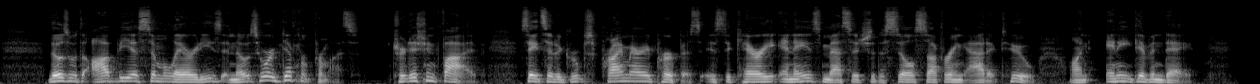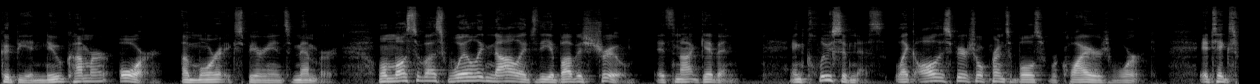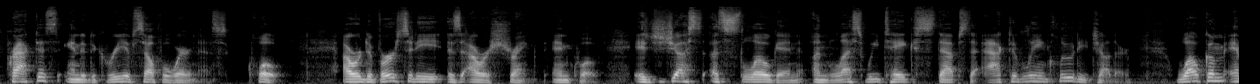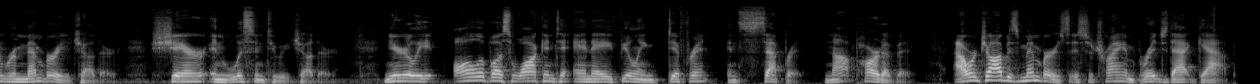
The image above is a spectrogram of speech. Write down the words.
those with obvious similarities and those who are different from us. Tradition 5 states that a group's primary purpose is to carry NA's message to the still suffering addict who, on any given day, could be a newcomer or a more experienced member. While most of us will acknowledge the above is true, it's not given. Inclusiveness, like all the spiritual principles, requires work. It takes practice and a degree of self awareness. Quote, our diversity is our strength, end quote. It's just a slogan unless we take steps to actively include each other, welcome and remember each other, share and listen to each other. Nearly all of us walk into NA feeling different and separate, not part of it. Our job as members is to try and bridge that gap.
